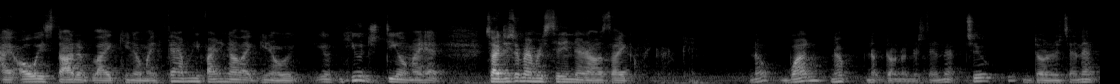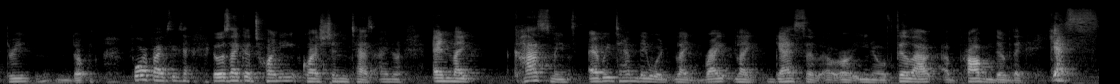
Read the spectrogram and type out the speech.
I, I always thought of like, you know, my family finding out like, you know, a huge deal in my head. So I just remember sitting there and I was like, oh my God, okay. Nope. One, nope, nope, don't understand that. Two, don't understand that. Three, don't. Four, five, six, seven. It was like a 20 question test. I know. And like classmates, every time they would like write, like guess or, or you know, fill out a problem, they would be like, yes,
